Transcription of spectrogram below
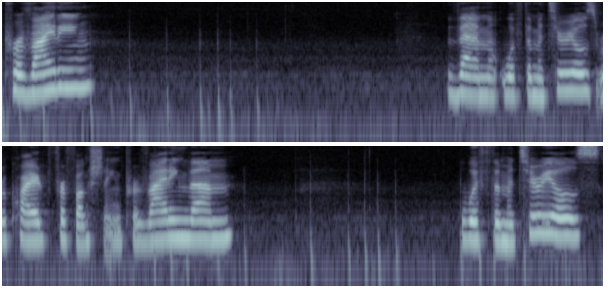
providing them with the materials required for functioning, providing them with the materials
